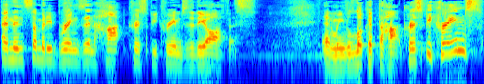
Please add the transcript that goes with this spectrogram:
and then somebody brings in hot Krispy Kremes to the office. and we look at the hot Krispy Kremes.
